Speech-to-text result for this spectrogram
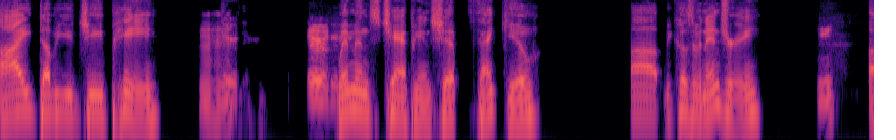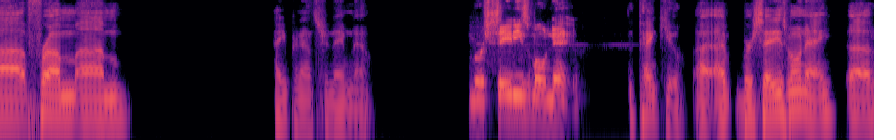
IWGP hmm there, there is. Women's Championship. Thank you. Uh, because of an injury. Hmm. Uh, from um, how you pronounce her name now? Mercedes Moné. Thank you. I, I Mercedes Moné, uh,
